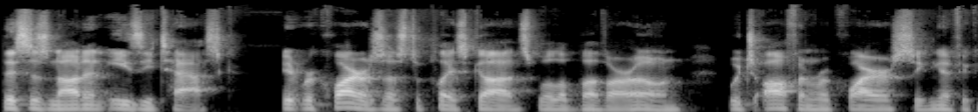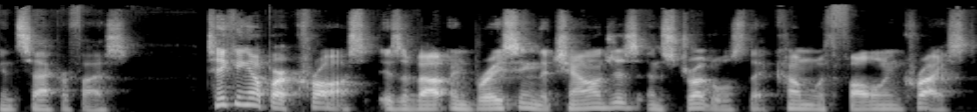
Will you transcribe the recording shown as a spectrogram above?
This is not an easy task. It requires us to place God's will above our own, which often requires significant sacrifice. Taking up our cross is about embracing the challenges and struggles that come with following Christ.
